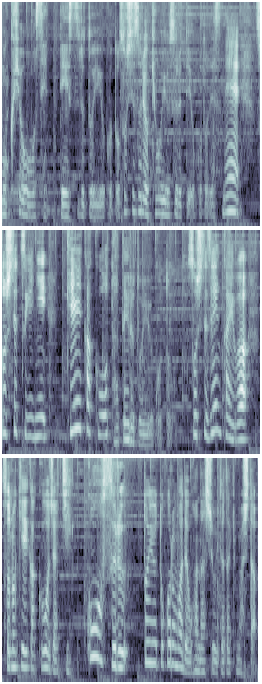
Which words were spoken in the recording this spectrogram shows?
目標を設定するということそしてそれを共有するということですね。そして次に計画を立てるということ。そして前回はその計画をじゃあ実行するというところまでお話をいただきました。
